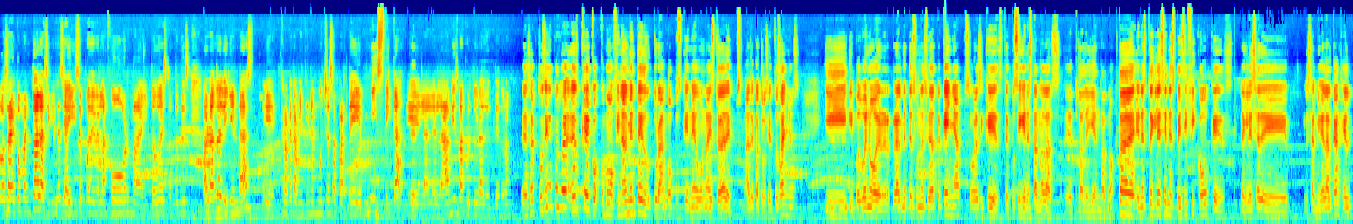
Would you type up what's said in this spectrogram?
o sea, como en todas las iglesias y ahí se puede ver la forma y todo esto. Entonces, hablando de leyendas, eh, creo que también tiene mucho esa parte mística, eh, Eh. la, la- la misma cultura de, de Durango. Exacto, sí, pues es que co- como finalmente Du- Durango pues tiene una historia de pues, más de 400 años y, y, pues bueno, re- realmente es una ciudad pequeña, pues ahora sí que este, pues siguen estando las, eh, pues, las leyendas, ¿no? En esta iglesia en específico, que es la iglesia de San Miguel Arcángel,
